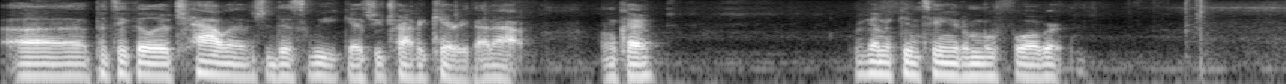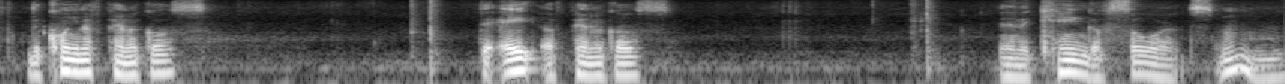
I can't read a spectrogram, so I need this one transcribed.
a particular challenge this week as you try to carry that out. Okay? We're going to continue to move forward. The Queen of Pentacles, the Eight of Pentacles, and the King of Swords. Mm.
